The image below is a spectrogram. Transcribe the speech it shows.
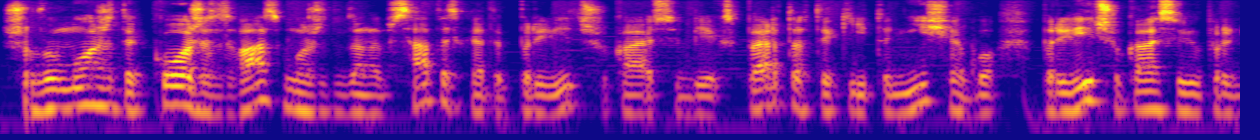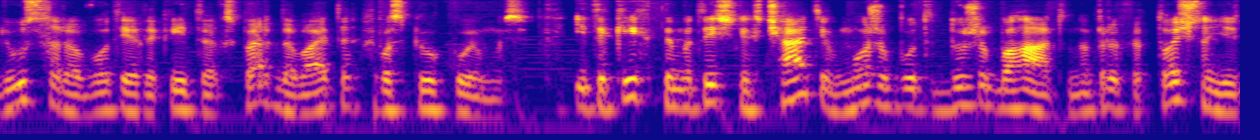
що ви можете, кожен з вас може туди написати, сказати: Привіт, шукаю собі експерта в такій-то ніші, або Привіт, шукаю собі продюсера. От я такий-то експерт, давайте поспілкуємось. І таких тематичних чатів може бути дуже багато. Наприклад, точно є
